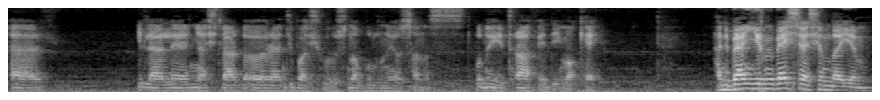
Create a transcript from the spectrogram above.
Eğer ilerleyen yaşlarda öğrenci başvurusuna bulunuyorsanız. Bunu itiraf edeyim okey. Hani ben 25 yaşındayım.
